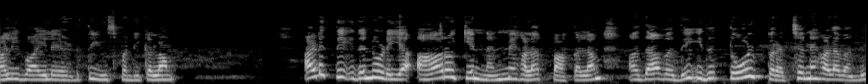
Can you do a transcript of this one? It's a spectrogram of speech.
ஆலிவ் ஆயிலை எடுத்து யூஸ் பண்ணிக்கலாம். அடுத்து இதனுடைய ஆரோக்கிய நன்மைகளை பார்க்கலாம். அதாவது இது தோல் பிரச்சனைகளை வந்து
